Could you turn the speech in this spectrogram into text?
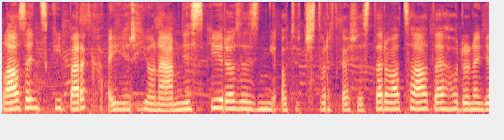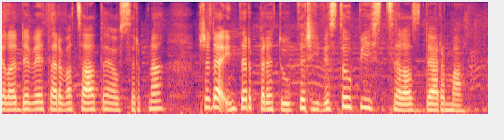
Lázeňský park a Jiřího náměstí rozezní od čtvrtka 26. do neděle 29. srpna řada interpretů, kteří vystoupí zcela zdarma.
